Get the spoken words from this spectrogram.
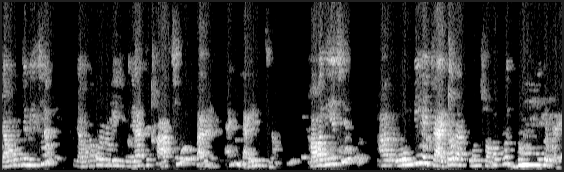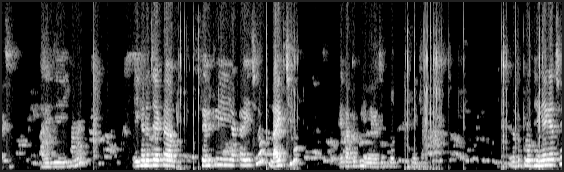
জামা কাপড় যে নিয়েছিলাম, জামা কাপড় ওই মেলার যে কাঠ ছিল, তার একদম গায়ে রেখেছিলাম। খাওয়া দিয়েছে, আর অমনি এই ট্রাইপড আর ফোন সহ পুরো দুম করে গেছে। আর এই যে এইখানে এইখানে যে একটা সেলফি একটা এ ছিল লাইট ছিল, এটা তো ভেঙে গেছে পুরো এটা তো পুরো ভেঙে গেছে,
